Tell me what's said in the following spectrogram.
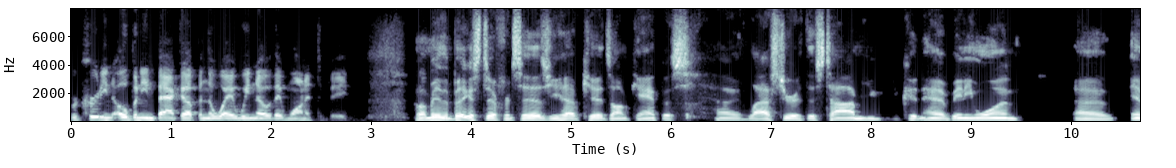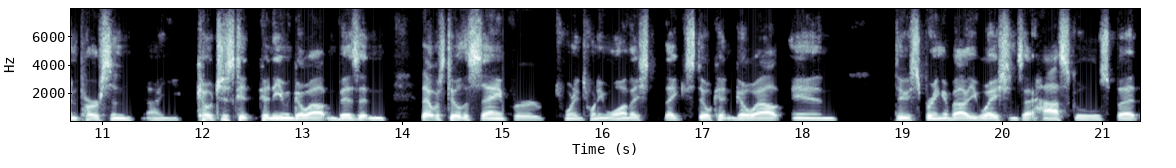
recruiting opening back up in the way we know they want it to be? Well, I mean, the biggest difference is you have kids on campus. Uh, last year at this time, you, you couldn't have anyone uh, in person. Uh, coaches could, not even go out and visit, and that was still the same for 2021. They they still couldn't go out and do spring evaluations at high schools, but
